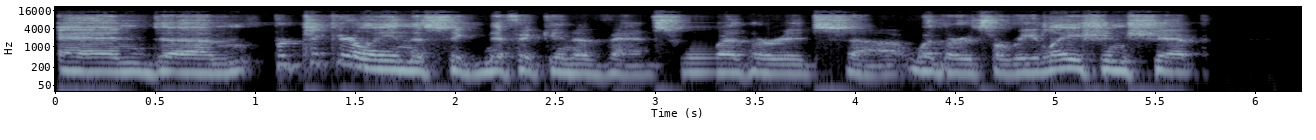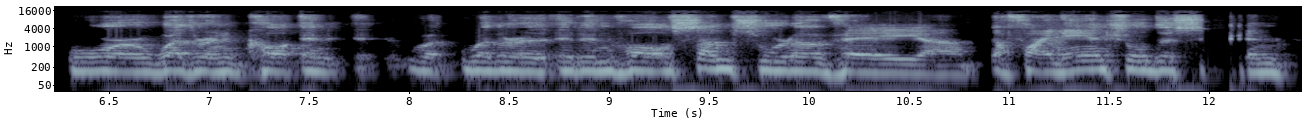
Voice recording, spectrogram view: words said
and um, particularly in the significant events, whether it's uh, whether it's a relationship or whether in, whether it involves some sort of a, uh, a financial decision.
